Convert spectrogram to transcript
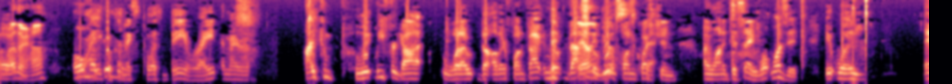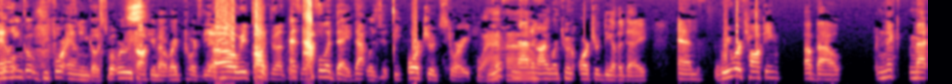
Uh, weather, huh? Oh Y my goodness! MX plus B, right? Am I right? I completely forgot what I the other fun fact. No, that was the real fun question I wanted to say. What was it? It was Alien Ghost before Alien Ghost. What were we talking about right towards the end? Oh, we talked oh, about An this. yes. apple a day. That was it. The orchard story. Wow. Nick, Matt, and I went to an orchard the other day, and we were talking about Nick, Matt,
